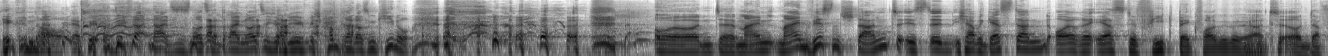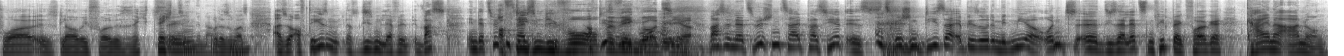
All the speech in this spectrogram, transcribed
Genau. Nein, es ist 1993 und ich, komme gerade aus dem Kino. Und äh, mein, mein Wissensstand ist, äh, ich habe gestern eure erste Feedback-Folge gehört. Und davor ist, glaube ich, Folge 16, 16, genau. oder sowas. Also auf diesem, auf diesem Level, was in der Zwischenzeit. diesem Niveau bewegen wir uns hier. Was in der Zwischenzeit passiert ist, zwischen dieser Episode mit mir und äh, dieser letzten Feedback-Folge, keine Ahnung.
